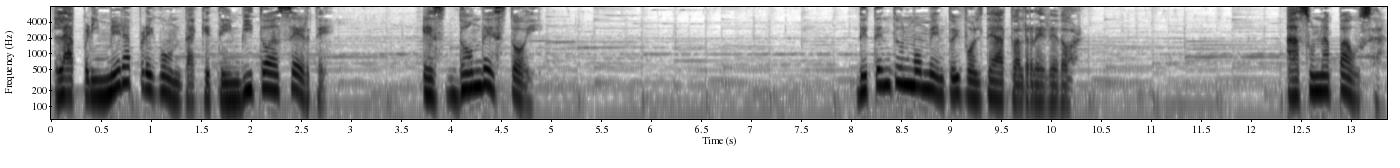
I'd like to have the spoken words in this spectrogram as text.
La primera pregunta que te invito a hacerte es ¿dónde estoy? Detente un momento y voltea a tu alrededor. Haz una pausa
